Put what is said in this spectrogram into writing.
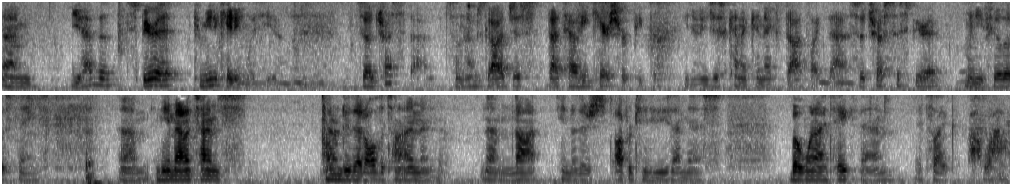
um, you have the spirit communicating with you mm-hmm. so trust that sometimes God just that's how He cares for people. You know, He just kind of connects dots like that. So trust the Spirit when you feel those things. Um, and the amount of times I don't do that all the time, and I'm not. You know, there's opportunities I miss, but when I take them, it's like, oh wow,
